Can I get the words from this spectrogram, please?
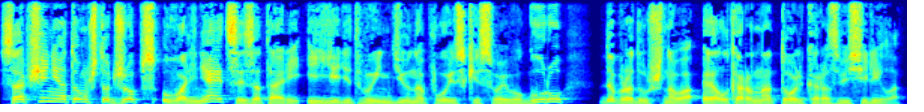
Сообщение о том, что Джобс увольняется из Atari и едет в Индию на поиски своего гуру, добродушного Элкарна только развеселило.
